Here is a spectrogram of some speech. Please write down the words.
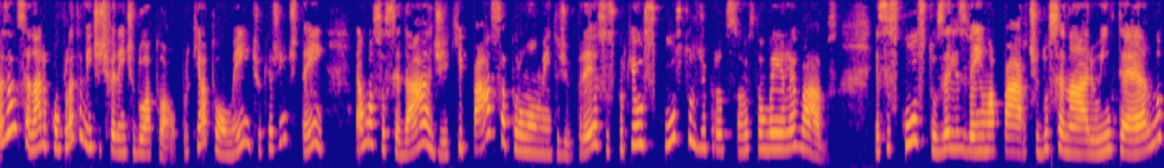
Mas é um cenário completamente diferente do atual, porque atualmente o que a gente tem é uma sociedade que passa por um aumento de preços porque os custos de produção estão bem elevados. Esses custos, eles vêm uma parte do cenário interno,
